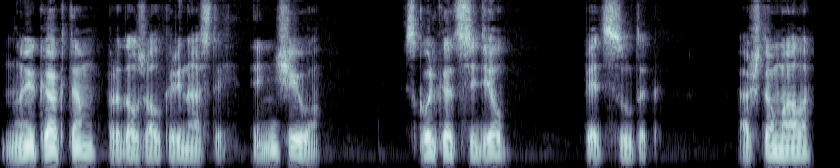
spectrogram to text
«Ну и как там?» — продолжал коренастый. «Да ничего. Сколько отсидел?» «Пять суток. А что мало?»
